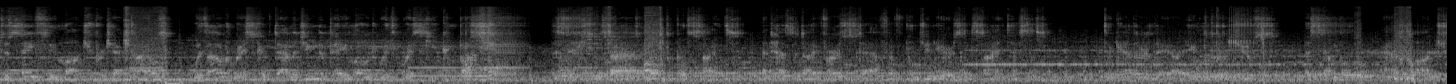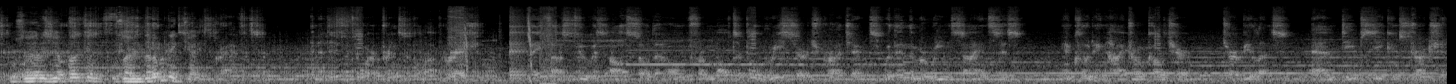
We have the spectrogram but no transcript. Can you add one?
to safely launch projectiles without risk of damaging the payload with risky combustion. Spans multiple sites and has a diverse staff of engineers and scientists. Together they are able to produce, assemble, and launch uzay aracı yaparken uzaylılara mı denk geldik? crafts. In addition to our principal operation, Pathos 2 is also the home for multiple research projects within the marine sciences, including hydroculture, turbulence, and deep sea construction.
